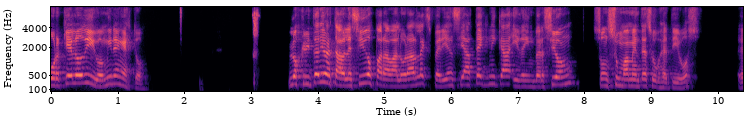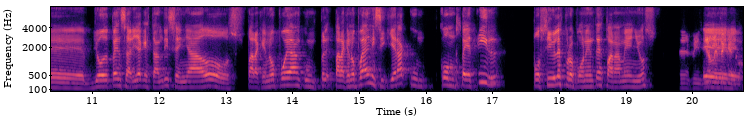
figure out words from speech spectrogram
¿Por qué lo digo? Miren esto. Los criterios establecidos para valorar la experiencia técnica y de inversión son sumamente subjetivos. Eh, yo pensaría que están diseñados para que no puedan para que no puedan ni siquiera competir posibles proponentes panameños. Definitivamente eh,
